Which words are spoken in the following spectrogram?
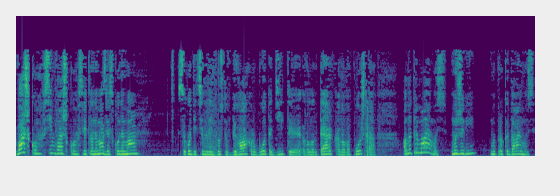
Важко, всім важко. Світла нема, зв'язку нема. Сьогодні цілий день просто в бігах, робота, діти, волонтерка, нова пошта. Але тримаємось. Ми живі, ми прокидаємось.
